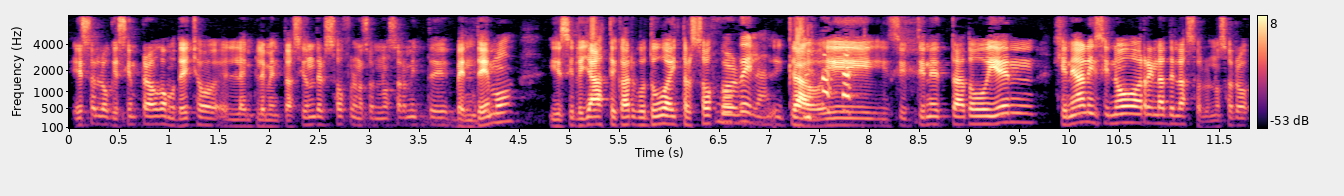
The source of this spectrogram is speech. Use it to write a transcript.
eso es lo que siempre hagamos. De hecho, en la implementación del software, nosotros no solamente vendemos y decirle, ya, te cargo tú, ahí está el software. Vela. Y claro, y, y si tiene, está todo bien, genial, y si no, arréglatela solo. Nosotros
